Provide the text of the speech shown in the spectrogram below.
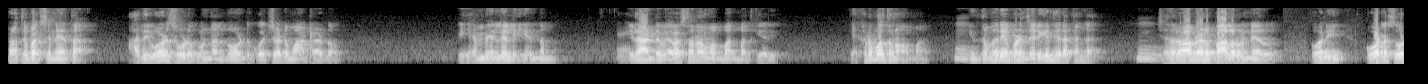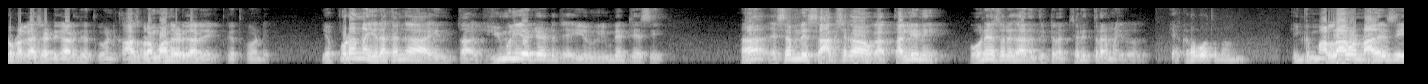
ప్రతిపక్ష నేత. అది కూడా చూడకుండా నోటుకు వచ్చేట్టు మాట్లాడడం. ఈ ఎమ్మెల్యేలు ఏందమ్మా? ఇలాంటి వ్యవస్థలో మనం బతికేది. ఎక్కడ పోతున్నాం అమ్మా ఇంతమంది ఎప్పుడైనా జరిగింది ఈ రకంగా. చంద్రబాబు నాయుడు పాలన ఉన్నారు. పోనీ కోట్ల సూర్యప్రకాష్ రెడ్డి గారిని ఎత్తుకోండి కాసు బ్రహ్మాండ రెడ్డి గారిని ఎత్తు- ఎత్తుకోండి. ఎప్పుడన్నా ఈ రకంగా ఇంత హ్యూమిలియేటెడ్ హ్యూమిలియేట్ చేసి అసెంబ్లీ సాక్షిగా ఒక తల్లిని భువనేశ్వరి గారిని తిట్టిన చరిత్ర ఈరోజు. ఎక్కడ పోతున్నాం ఇంక మళ్ళా కూడా నాకు తెలిసి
